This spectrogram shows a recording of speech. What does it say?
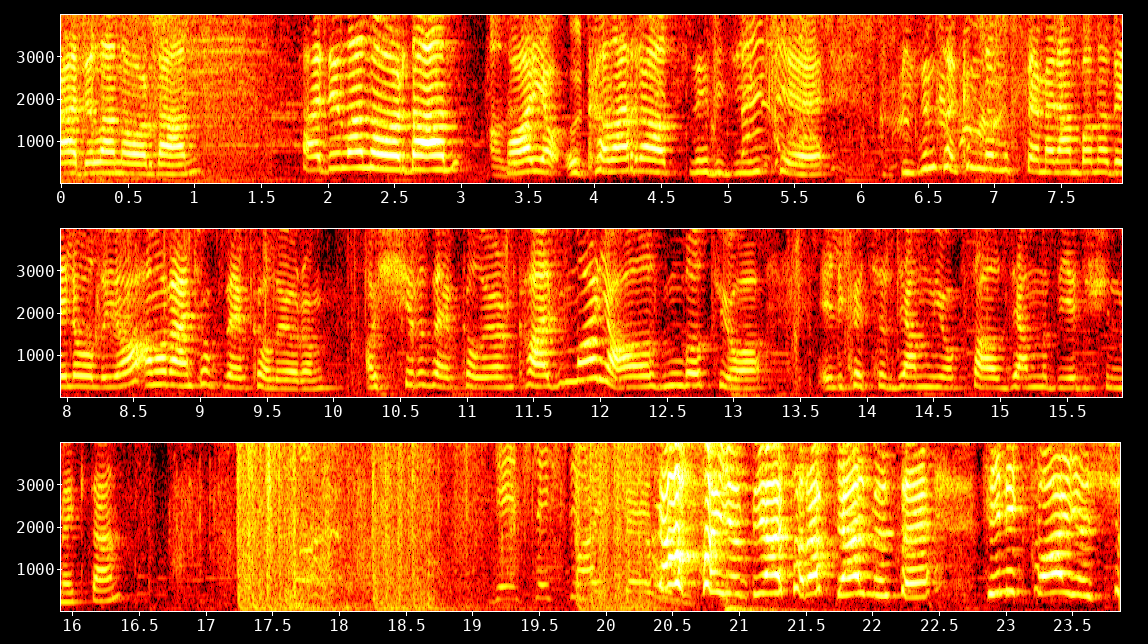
Hadi lan oradan. Hadi lan oradan. Var ya o kadar rahatsız ediciyim ki. Bizim takım da muhtemelen bana deli oluyor ama ben çok zevk alıyorum. Aşırı zevk alıyorum. Kalbim var ya ağzımda atıyor. Eli kaçıracağım mı yoksa alacağım mı diye düşünmekten. Gençleştim. Hayır diğer taraf gelmese. Phoenix var ya şu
